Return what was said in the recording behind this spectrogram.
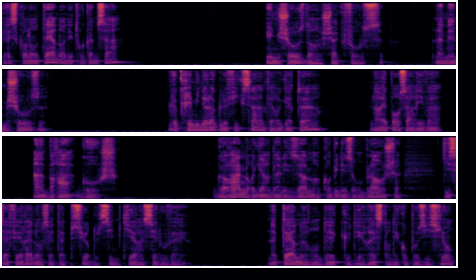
qu'est-ce qu'on enterre dans des trous comme ça? Une chose dans chaque fosse, la même chose. Le criminologue le fixa interrogateur. La réponse arriva un bras gauche. Goran regarda les hommes en combinaison blanche qui s'affairaient dans cet absurde cimetière à ciel ouvert. La terre ne rendait que des restes en décomposition,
